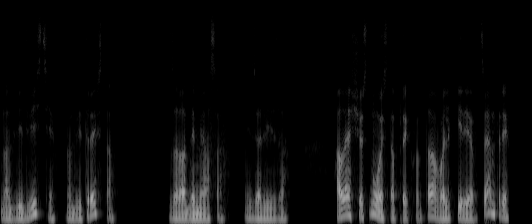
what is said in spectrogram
на 2200, на 2300 заради м'яса і заліза. Але щось, ну ось, наприклад, да, Валькірія в центрі.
